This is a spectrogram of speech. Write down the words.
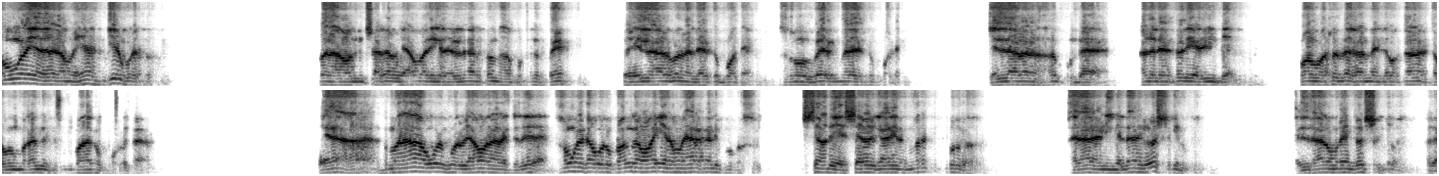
அவங்களையும் நாம ஏன் ஈடுபடுத்தணும் இப்ப நான் வந்து சக வியாபாரிகள் எல்லாருக்கும் நான் கொடுத்துருப்பேன். இப்ப எல்லாருக்கும் நான் லெட்டர் போட்டேன். நூறு பேருக்கு மேல லெட்டர் போட்டேன். எல்லாரும் அனுப்புங்க அந்த லெட்டரை எழுதிட்டேன். போன வருஷத்தை காரணம் இந்த வருஷம் டபுள் மடங்கு போட்டுக்காரு போட்டுருக்காங்க ஏன்னா ரொம்ப நாள் அவங்களுக்கு ஒரு வியாபாரம் நடக்குது. அவங்கள்ட்ட ஒரு பங்கை வாங்கி நம்ம யாருக்காண்டி கொடுக்கணும் கிருஷ்ணனுடைய சேவைக்காண்டி நம்ம கொடுக்கணும்? அதனால நீங்க எல்லாரும் யோசிக்கணும். எல்லாரும் யோசிக்கணும். அது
